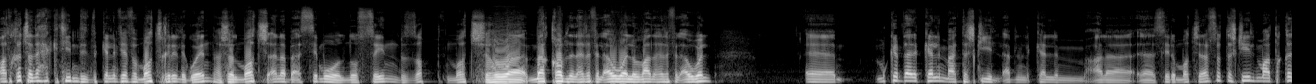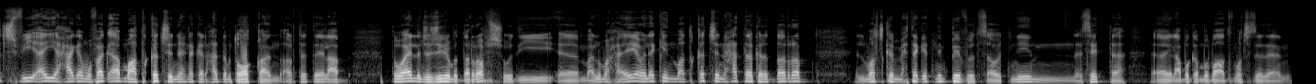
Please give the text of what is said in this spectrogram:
أعتقدش حاجة كتير نتكلم فيها في الماتش غير الأجوان عشان الماتش أنا بقسمه نصين بالظبط. الماتش هو ما قبل الهدف الأول وما بعد الهدف الأول. ممكن نبدأ نتكلم مع التشكيل قبل ما نتكلم على آه، سير الماتش نفسه. التشكيل ما أعتقدش فيه أي حاجة مفاجأة. ما أعتقدش إن إحنا كان حد متوقع إن أرتيتا يلعب. هو قال لجورجينيو ما اتدربش ودي آه، معلومة حقيقية. ولكن ما أعتقدش إن حتى لو كان اتدرب الماتش كان محتاج اتنين pivots أو اتنين ستة آه، يلعبوا جنب بعض في ماتش زي ده يعني.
